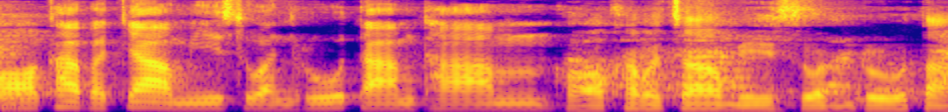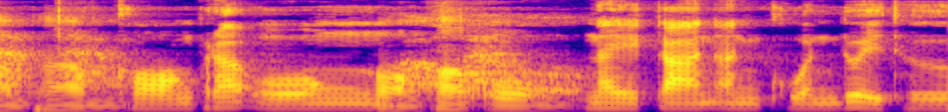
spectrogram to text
ขอข้าพเจ้ามีส่วนรู้ตามธรรม ขอข้าพเจ้ามีส่วนรู้ตามธรรม ของพระองค์ ของพระองค์ ในการอันควรด้วยเทิ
